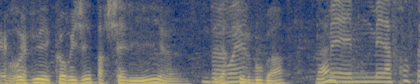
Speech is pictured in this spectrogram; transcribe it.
euh, revu et corrigé par Shelmy euh, Ben versus ouais. Booba. Mais, mais la France,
